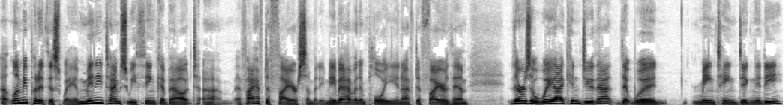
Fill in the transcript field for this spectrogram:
uh, let me put it this way. Many times we think about um, if I have to fire somebody, maybe I have an employee and I have to fire them. There's a way I can do that that would maintain dignity,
